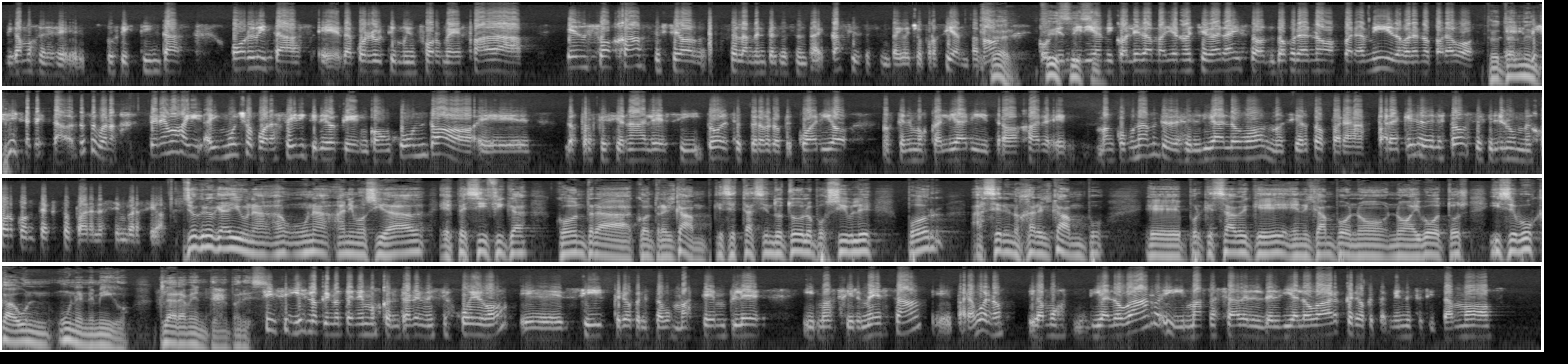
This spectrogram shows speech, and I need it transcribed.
digamos, desde sus distintas órbitas, eh, de acuerdo al último informe de FADA, en soja se lleva solamente el 60, casi el 68%, ¿no? Como bien diría mi colega Mariano Echegaray, son dos granos para mí y dos granos para vos. Totalmente. Entonces, bueno, tenemos hay, hay mucho por hacer y creo que en conjunto eh, los profesionales y todo el sector agropecuario nos tenemos que aliar y trabajar eh, mancomunadamente desde el diálogo, ¿no es cierto?, para, para que desde el Estado se genere un mejor contexto para las inversiones. Yo creo que hay una, una animosidad específica contra, contra el campo, que se está haciendo todo lo posible por hacer enojar el campo, eh, porque sabe que en el campo no, no hay votos y se busca un, un enemigo, claramente me parece. Sí, sí, y es lo que no tenemos que entrar en ese juego. Eh, sí, creo que necesitamos más temple y más firmeza eh, para, bueno, digamos, dialogar y más allá del, del dialogar, creo que también necesitamos,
